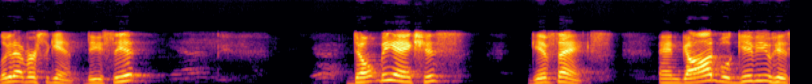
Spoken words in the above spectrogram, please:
Look at that verse again. Do you see it? Don't be anxious, give thanks. And God will give you his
